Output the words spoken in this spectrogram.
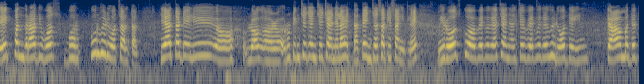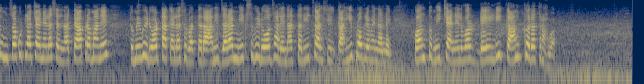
एक पंधरा दिवस भरपूर व्हिडिओ चालतात. हे आता डेली लॉग रुटीनचे ज्यांचे चॅनल आहेत ना त्यांच्यासाठी सांगितले. मी रोज वेगवेगळ्या चॅनलचे वेगवेगळे व्हिडिओ देईन. त्यामध्ये तुमचा कुठला चॅनल असेल ना त्याप्रमाणे तुम्ही व्हिडिओ टाकायला सुरुवात करा आणि जरा मिक्स व्हिडिओ झाले ना तरी चालतील काही प्रॉब्लेम येणार नाही. पण तुम्ही चॅनेलवर डेली काम करत राहावा.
